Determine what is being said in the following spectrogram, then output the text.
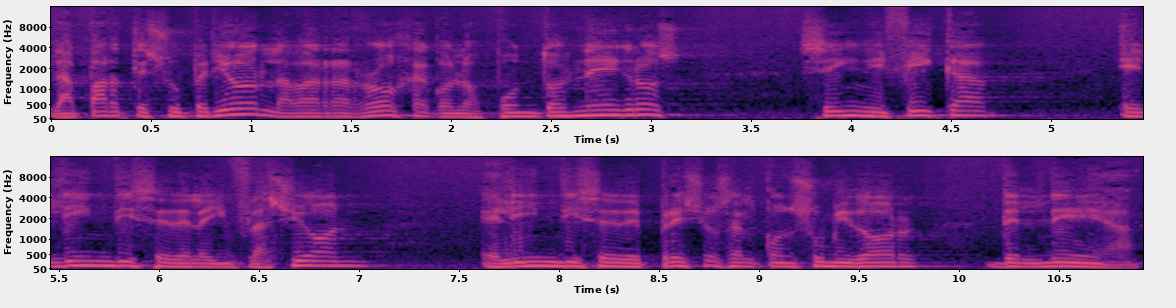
La parte superior, la barra roja con los puntos negros, significa el índice de la inflación, el índice de precios al consumidor del NEA,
